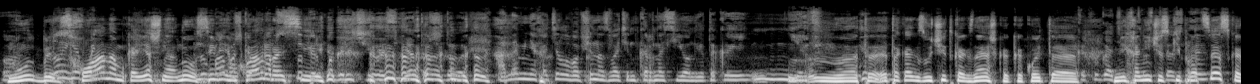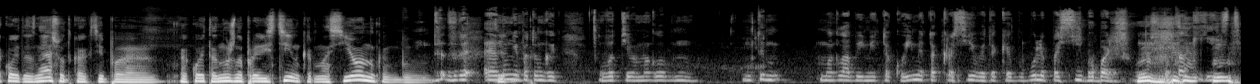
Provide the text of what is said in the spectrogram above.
Хуан. Ну, блин, ну, с Хуаном, пон... конечно, ну, ну с именем Хуан в России. супер. Она меня хотела вообще назвать Инкарнасьон. Я такая, нет. Ну, это, это как звучит, как, знаешь, как какой-то как механический процесс какой-то, знаешь, вот как, типа, какой-то нужно провести Инкарнасьон, как бы. И она мне потом говорит, вот тебе могло бы, ну, ты могла бы иметь такое имя, так красивое, такая бабуля, спасибо большое, что так есть.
